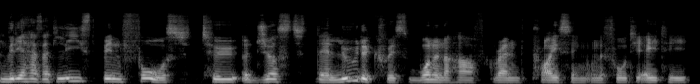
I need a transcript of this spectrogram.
Nvidia has at least been forced to adjust their ludicrous one and a half grand pricing on the 4080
